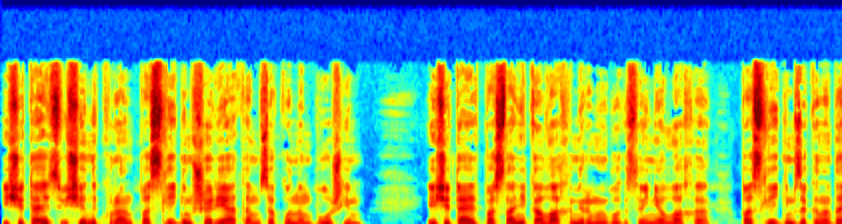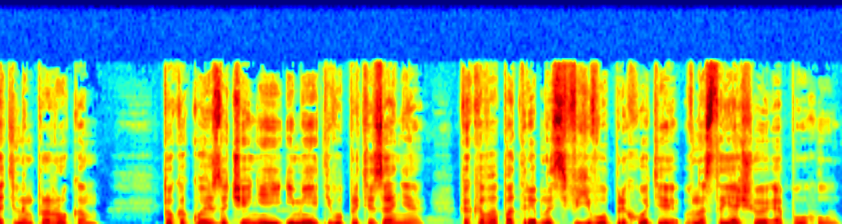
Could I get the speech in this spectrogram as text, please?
и считает священный Куран последним шариатом, законом Божьим, и считает посланника Аллаха, мир ему и благословение Аллаха, последним законодательным пророком, то какое значение имеет его притязание, какова потребность в его приходе в настоящую эпоху?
